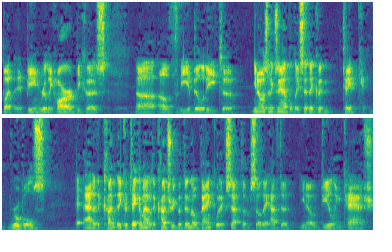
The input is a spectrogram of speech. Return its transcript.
but it being really hard because uh, of the ability to, you know, as an example, they said they couldn't take rubles out of the country. They could take them out of the country, but then no bank would accept them, so they have to, you know, deal in cash.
